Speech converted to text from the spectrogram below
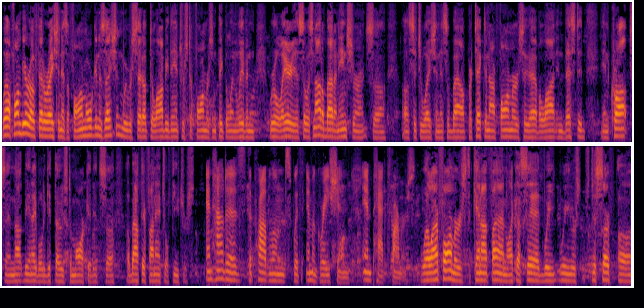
Well, Farm Bureau Federation is a farm organization. We were set up to lobby the interest of farmers and people in live in rural areas. So it's not about an insurance uh, uh, situation. It's about protecting our farmers who have a lot invested in crops and not being able to get those to market. It's uh, about their financial futures. And how does the problems with immigration impact farmers? Well, our farmers cannot find, like I said, we, we were just surf, uh,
